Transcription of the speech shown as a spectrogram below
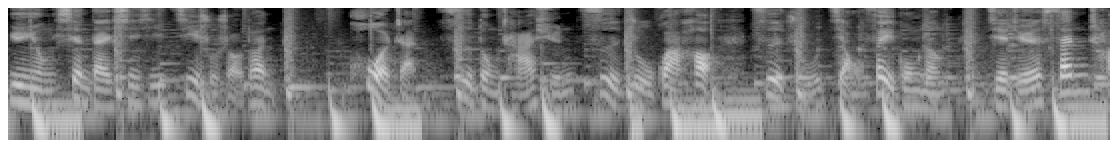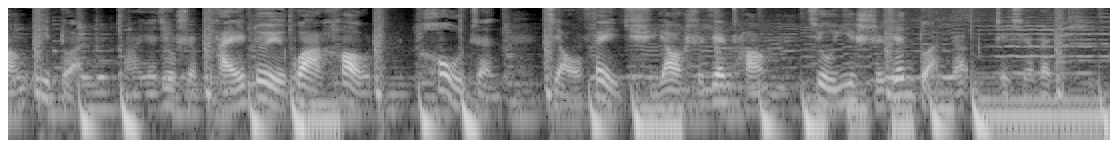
运用现代信息技术手段，扩展自动查询、自助挂号、自主缴费功能，解决三长一短啊，也就是排队挂号、候诊、缴费取药时间长、就医时间短的这些问题。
